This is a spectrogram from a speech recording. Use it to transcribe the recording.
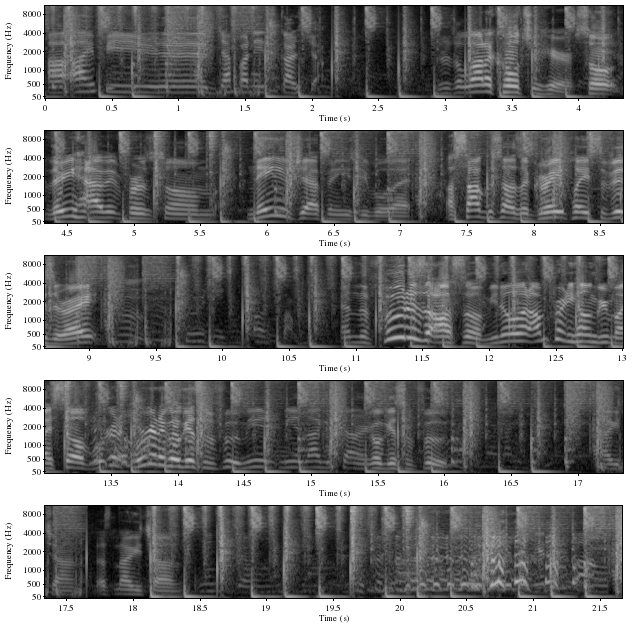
Uh, I feel uh, Japanese culture. There's a lot of culture here. So there you have it for some native Japanese people that Asakusa is a great place to visit, right? And the food is awesome. You know what? I'm pretty hungry myself. We're gonna we're gonna go get some food. Me, and me and Nagi-chan are gonna go get some food. Nagi-chan. That's Nagi-chan.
